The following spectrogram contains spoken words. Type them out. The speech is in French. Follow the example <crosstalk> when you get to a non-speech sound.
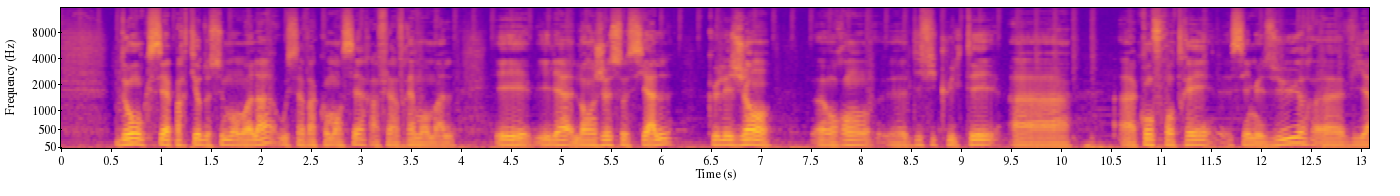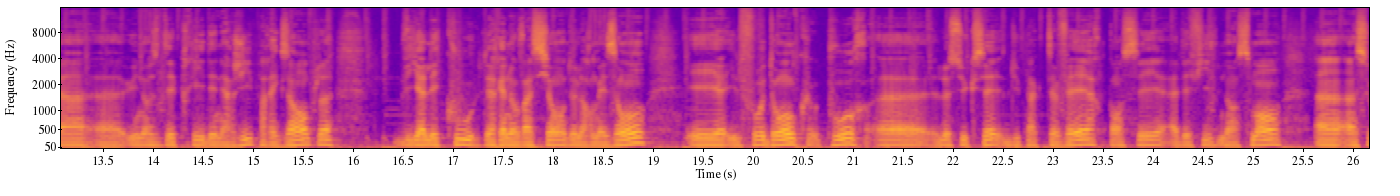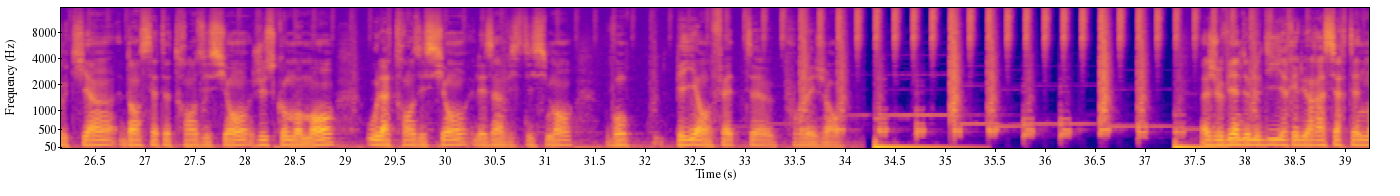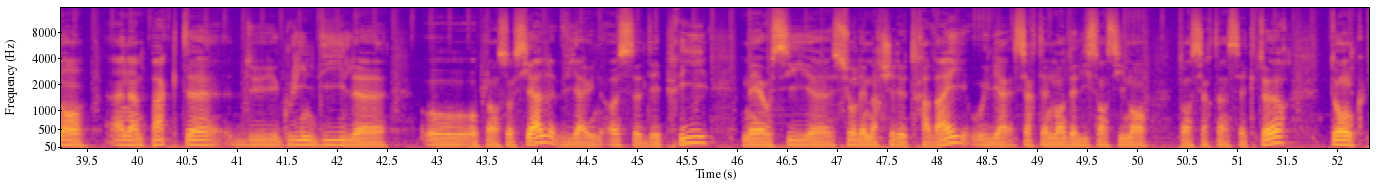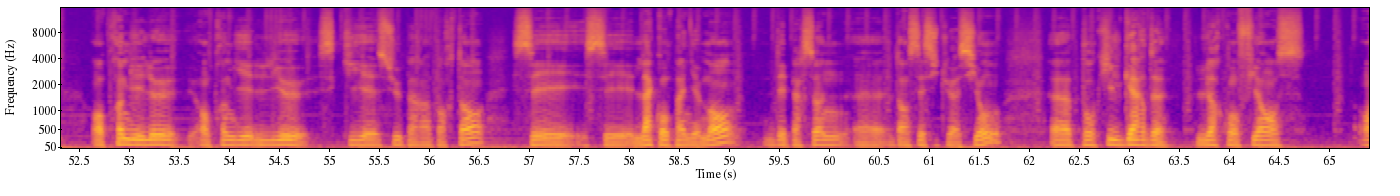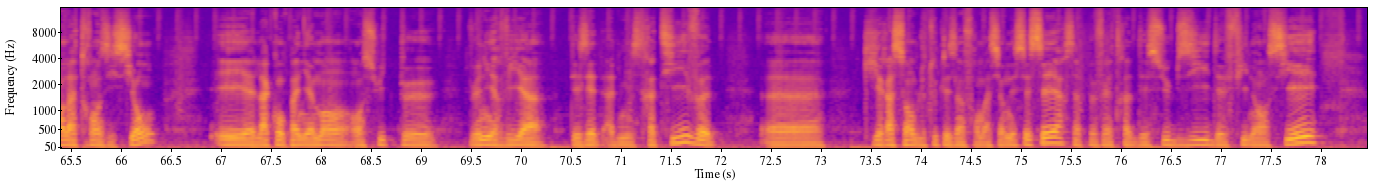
Donc c'est à partir de ce moment-là où ça va commencer à faire vraiment mal. Et il y a l'enjeu social que les gens auront euh, difficulté à, confronter ces mesures via une hausse des prix d'énergie par exemple, via les coûts de rénovation de leur maison. Et il faut donc, pour euh, le succès du pacte vert, penser à des financements, à un soutien dans cette transition jusqu'au moment où la transition, les investissements vont payer en fait pour les gens. Je viens de le dire, il y aura certainement un impact du Green Deal euh, au, plan social via une hausse des prix, mais aussi euh, sur les marchés de travail où il y a certainement des licenciements dans certains secteurs. Donc, en premier, lieu, ce qui est super important, c'est l'accompagnement des personnes euh, dans ces situations euh, pour qu'ils gardent leur confiance en la transition. Et l'accompagnement ensuite peut venir via des aides administratives, euh, qui rassemble toutes les informations nécessaires. Ça peut être des subsides financiers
